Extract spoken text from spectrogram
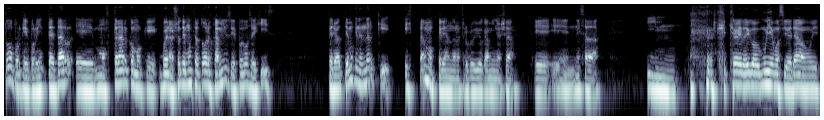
Todo porque por intentar eh, mostrar como que, bueno, yo te muestro todos los caminos y después vos elegís. Pero tenemos que entender que estamos creando nuestro propio camino ya en esa edad. Y creo que lo digo muy emocionado, muy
